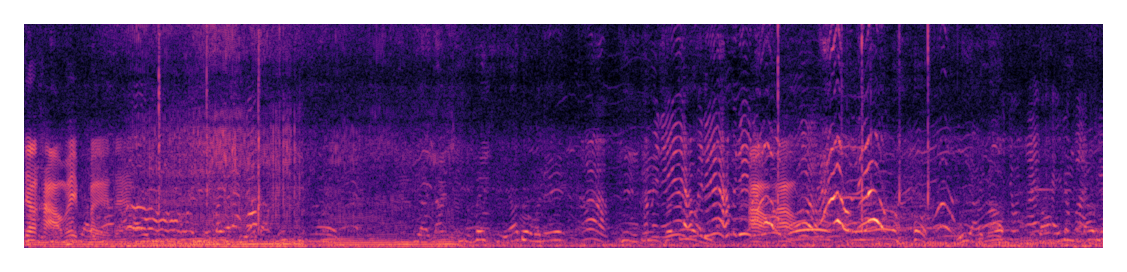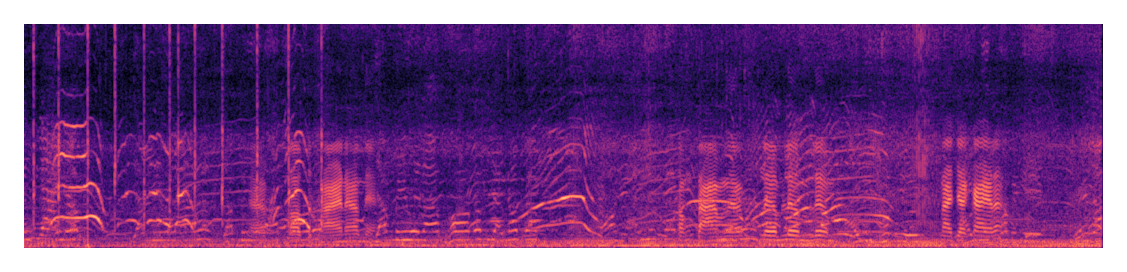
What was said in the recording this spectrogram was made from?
เสื้อขาวไม่เปิดนะอย่าดังขี่ไม่เสียด้วยวันนี้ทำไปดิทำไปดิทำไปดิอ้าวอ้าวผู้ใหญ่นกไอ้ต้องไอ้มีระบาดเท่าเสียนี้งยายเนาะยังมีเวลายังมีคเวรับลารอบสุดท้ายนะครับเนี่ย ยังมีเวลาพอครับผู้ใหญ่นกครับต้องตามนะครับ เริ่มเริ่มเริ่มไอ้นี่เข้าไปอีกน่าจะใกล้แล้วเข้าไปอีกเวลา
